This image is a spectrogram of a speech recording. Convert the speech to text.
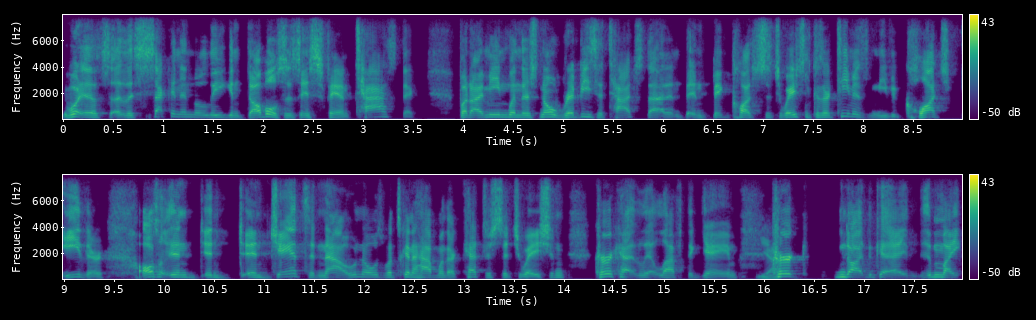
What is uh, the second in the league in doubles is is fantastic, but I mean, when there's no ribbies attached to that in, in big clutch situations, because our team isn't even clutch either. Also, in in in Jansen now, who knows what's going to happen with our catcher situation? Kirk had left the game. Yeah. Kirk not might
